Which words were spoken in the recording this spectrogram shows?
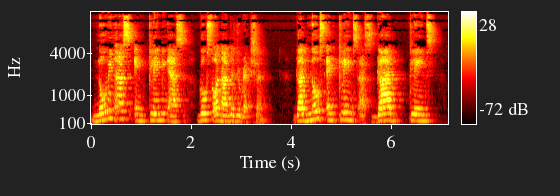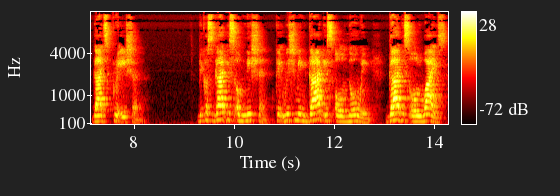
Knowing us and claiming us goes to another direction. God knows and claims us. God claims God's creation. Because God is omniscient, okay, which means God is all-knowing. God is all-wise.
